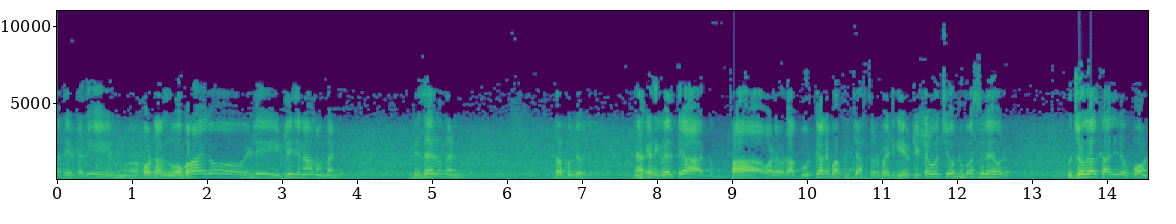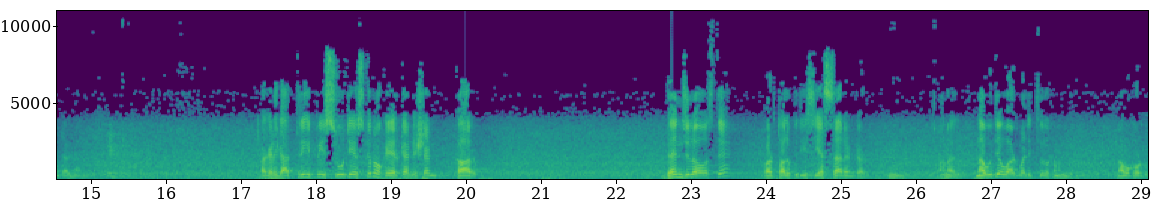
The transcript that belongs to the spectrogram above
అదేమిటది హోటల్ ఒబరాయిలో వెళ్ళి ఇడ్లీ తినాలని ఉందండి డిజైర్ ఉందండి డబ్బులు లేవు నేను అక్కడికి వెళ్తే వాడెవడు ఆ గూర్ఖాని పంపించేస్తాడు బయటకి. ఏమిటి ఇట్ట వచ్చావు నువ్వు అసలు ఎవరు? ఉద్యోగాలు ఖాళీలో పో అంటాడు నేను అక్కడికి ఆ త్రీ పీస్ సూట్ వేసుకుని ఒక ఎయిర్ కండిషన్ కారు. బెంజ్లో వస్తే వాడు తలుపు తీసి ఎస్సారంటాడు అన్నది. నవ్వుతే వాడు మళ్ళీ చులకనుంది నవ్వకూడదు.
